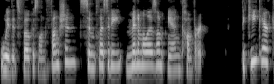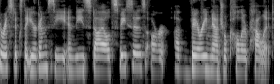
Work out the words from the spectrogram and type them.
with its focus on function, simplicity, minimalism, and comfort. The key characteristics that you're going to see in these styled spaces are a very natural color palette.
